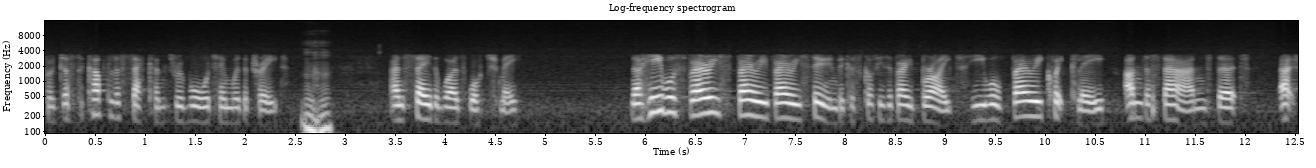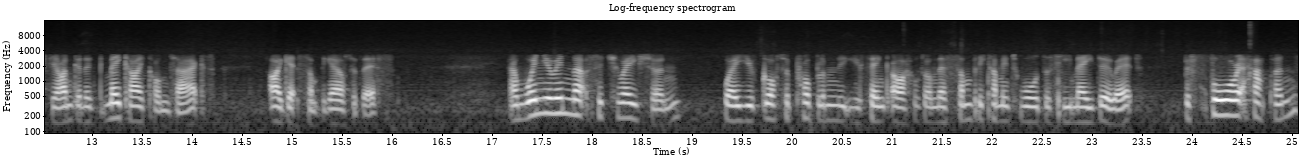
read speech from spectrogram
for just a couple of seconds, reward him with a treat mm-hmm. and say the words, watch me. Now, he will very, very, very soon, because Scotties are very bright, he will very quickly understand that actually I'm going to make eye contact, I get something out of this. And when you're in that situation where you've got a problem that you think, oh, hold on, there's somebody coming towards us, he may do it, before it happens,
